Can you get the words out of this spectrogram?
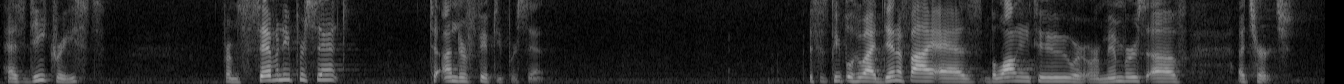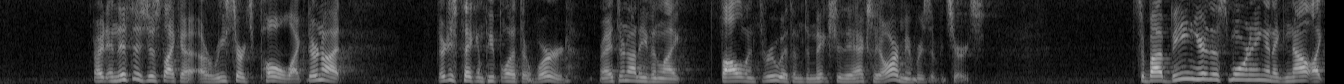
has decreased from 70% to under 50%. This is people who identify as belonging to or, or members of a church. Right? And this is just like a, a research poll. Like they're not, they're just taking people at their word, right? They're not even like following through with them to make sure they actually are members of a church. So by being here this morning and acknowledge, like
